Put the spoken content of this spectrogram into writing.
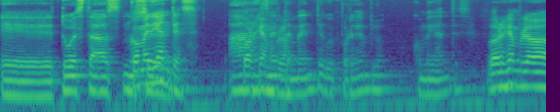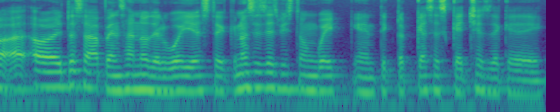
eh, tú estás, no sé- Comediantes, Ah, por ejemplo. Exactamente, güey, por ejemplo, comediantes. Por ejemplo, ahorita estaba pensando del güey este, que no sé si has visto un güey en TikTok que hace sketches de que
